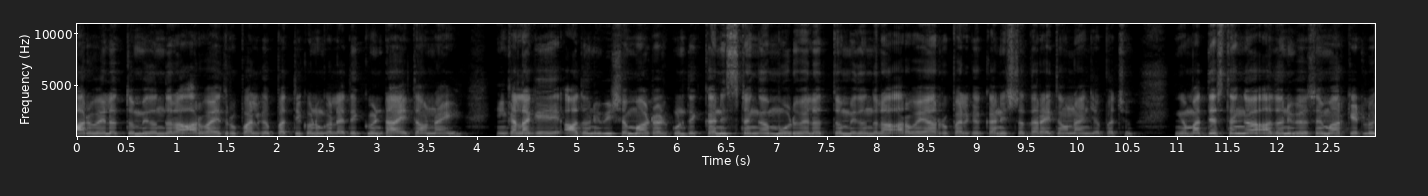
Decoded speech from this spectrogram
ఆరు వేల తొమ్మిది వందల అరవై ఐదు రూపాయలుగా పత్తి కొనుగోలు అయితే క్వింటా అయితే ఉన్నాయి. ఇంకా అలాగే ఆధునిక విషయం మాట్లాడుకుంటే కనిష్టంగా మూడు వేల తొమ్మిది వందల అరవై ఆరు రూపాయలుగా కనిష్ట ధర అయితే ఉన్నాయని చెప్పొచ్చు. ఇంకా మధ్యస్థంగా ఆధునిక వ్యవసాయ మార్కెట్లో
